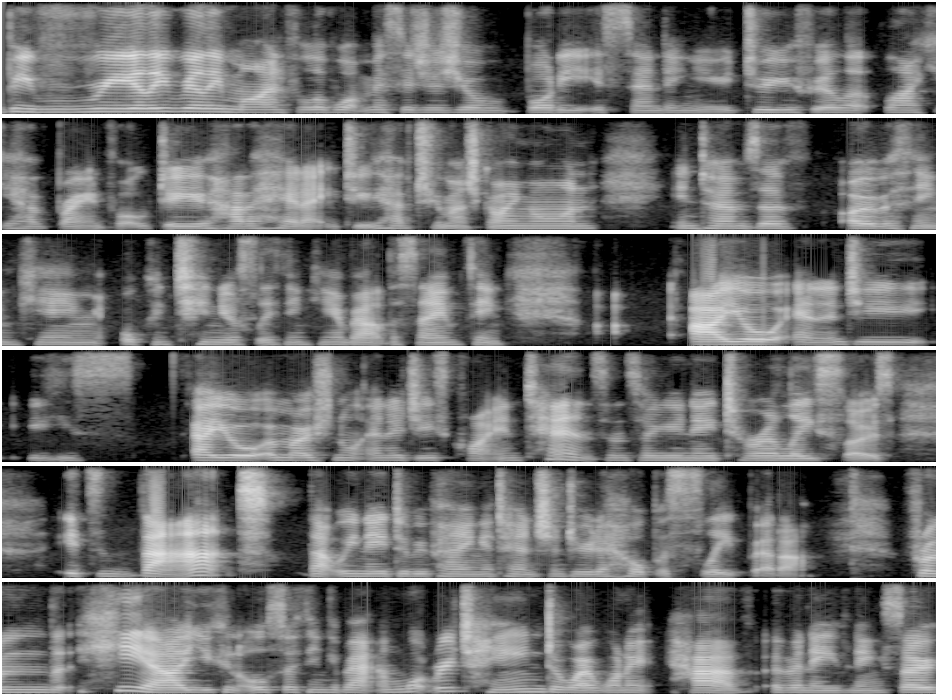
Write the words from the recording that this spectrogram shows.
Be really, really mindful of what messages your body is sending you. Do you feel like you have brain fog? Do you have a headache? Do you have too much going on in terms of overthinking or continuously thinking about the same thing? Are your energies, are your emotional energies quite intense? And so you need to release those it's that that we need to be paying attention to to help us sleep better. From here, you can also think about and what routine do I want to have of an evening? So,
